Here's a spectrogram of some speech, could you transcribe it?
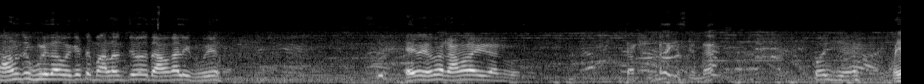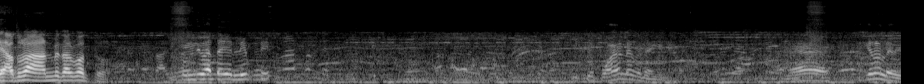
মানুষ ঘুরে যাব এক্ষেত্রে মালঞ্চ দামগালি ঘুরে। এবার এবার ঠান্ডা হয়ে গেছে না যে। এই এতটা আনবে তারপর তো। লিফটি নাকি? হ্যাঁ। কেনা নেবে?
